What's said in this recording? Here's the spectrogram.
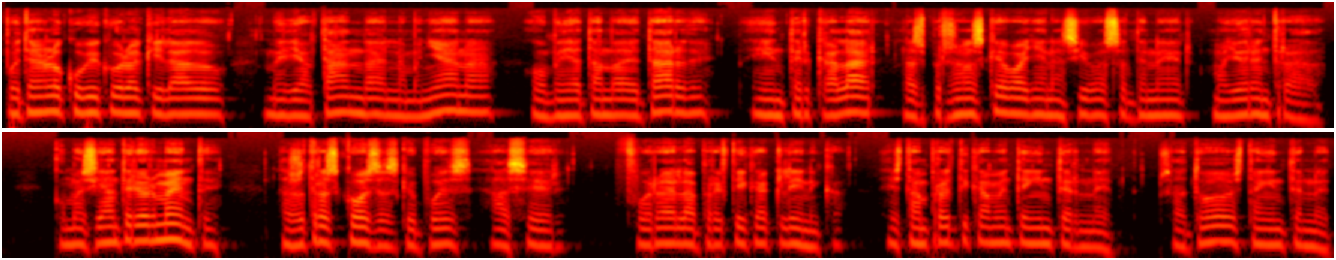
Puedes tener los cubículos alquilados media tanda en la mañana o media tanda de tarde e intercalar las personas que vayan, así vas a tener mayor entrada. Como decía anteriormente, las otras cosas que puedes hacer fuera de la práctica clínica están prácticamente en Internet. O sea, todo está en Internet.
